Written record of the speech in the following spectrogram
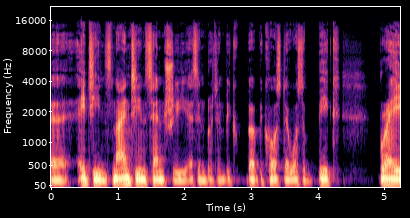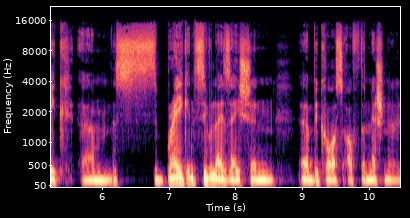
uh, 18th, 19th century, as in Britain, because there was a big break, um, break in civilization uh, because of the national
